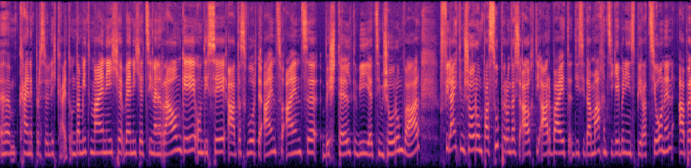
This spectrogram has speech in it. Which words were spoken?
ähm, keine Persönlichkeit. Und damit meine ich, wenn ich jetzt in einen Raum gehe und ich sehe, ah, das wurde eins zu eins äh, bestellt, wie jetzt im Showroom war. Vielleicht im Showroom passt super und das ist auch die Arbeit, die sie da machen. Sie geben Inspirationen, aber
